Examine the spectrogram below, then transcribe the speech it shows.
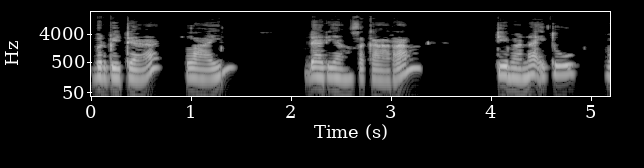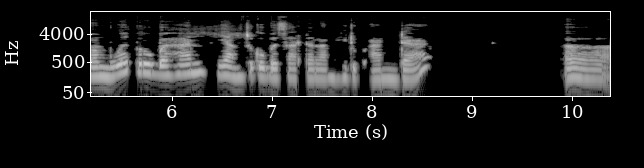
berbeda, lain dari yang sekarang, di mana itu membuat perubahan yang cukup besar dalam hidup Anda. Uh,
